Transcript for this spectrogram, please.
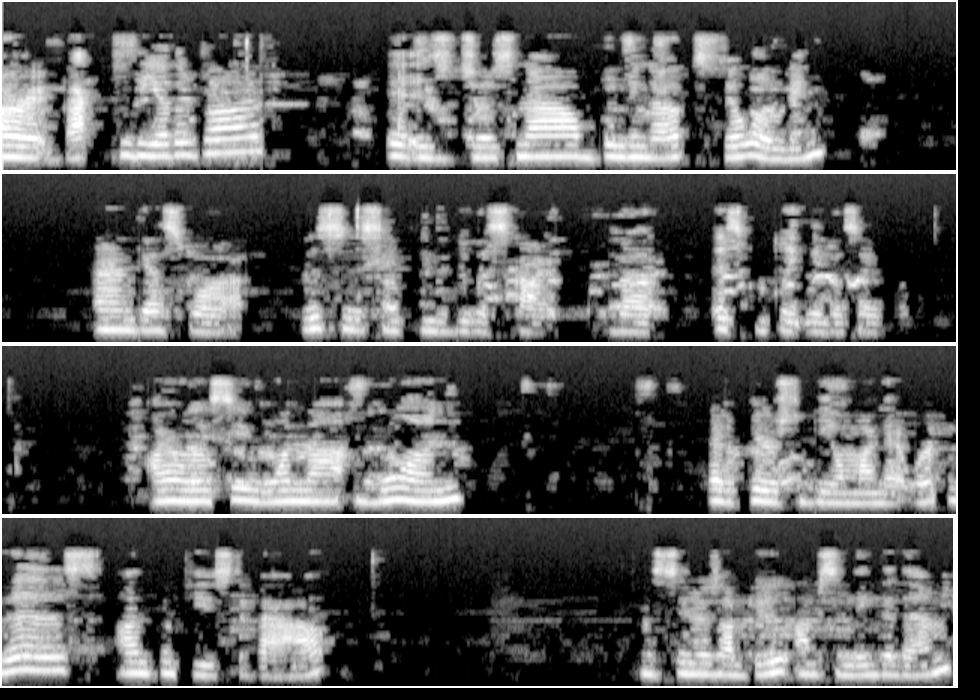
Alright, back to the other drive. It is just now booting up, still loading. And guess what? This is something to do with Skype, but it's completely disabled. I only see one not one that appears to be on my network. This I'm confused about. As soon as I boot, I'm sending to them.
